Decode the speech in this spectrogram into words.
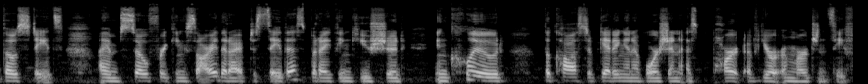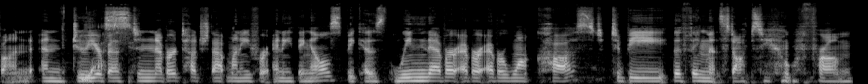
those states, I am so freaking sorry that I have to say this, but I think you should include include the cost of getting an abortion as part of your emergency fund and do yes. your best to never touch that money for anything else because we never, ever, ever want cost to be the thing that stops you from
